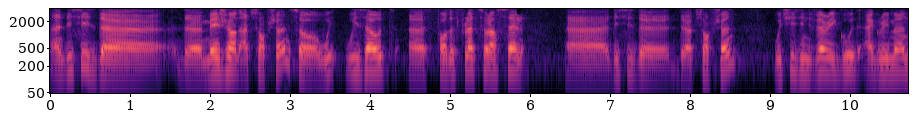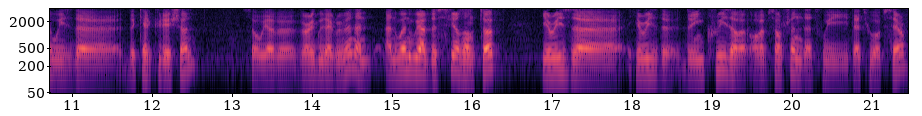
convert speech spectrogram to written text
And this is the, the measured absorption. So we, without, uh, for the flat solar cell, uh, this is the, the absorption, which is in very good agreement with the, the calculation. So we have a very good agreement. And, and when we have the spheres on top, here is, uh, here is the, the increase of, of absorption that we, that you observe.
